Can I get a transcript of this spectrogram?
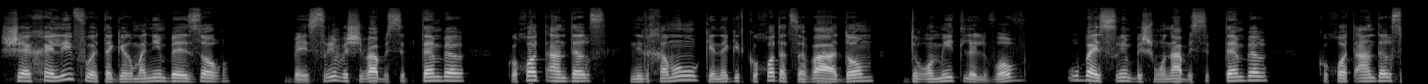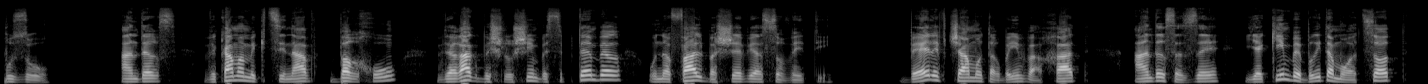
שהחליפו את הגרמנים באזור. ב-27 בספטמבר, כוחות אנדרס נלחמו כנגד כוחות הצבא האדום דרומית ללבוב, וב-28 בספטמבר כוחות אנדרס פוזרו. אנדרס וכמה מקציניו ברחו, ורק ב-30 בספטמבר הוא נפל בשבי הסובייטי. ב-1941 אנדרס הזה יקים בברית המועצות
